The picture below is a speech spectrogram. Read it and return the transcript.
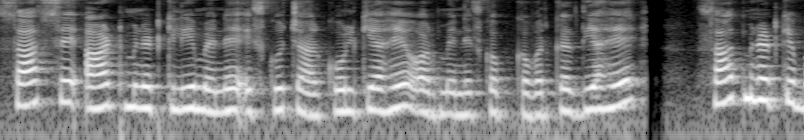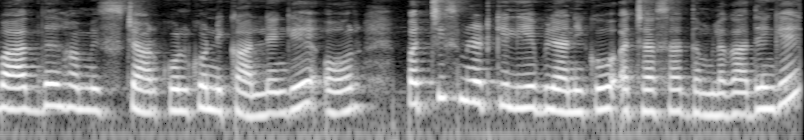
सात से आठ मिनट के लिए मैंने इसको चारकोल किया है और मैंने इसको कवर कर दिया है। सात मिनट के बाद हम इस चारकोल को निकाल लेंगे और 25 मिनट के लिए बिरयानी को अच्छा सा दम लगा देंगे।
